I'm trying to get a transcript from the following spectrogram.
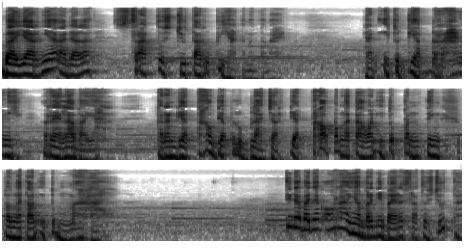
Bayarnya adalah 100 juta rupiah teman-teman. Dan itu dia berani rela bayar. Karena dia tahu dia perlu belajar. Dia tahu pengetahuan itu penting. Pengetahuan itu mahal. Tidak banyak orang yang berani bayar 100 juta.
